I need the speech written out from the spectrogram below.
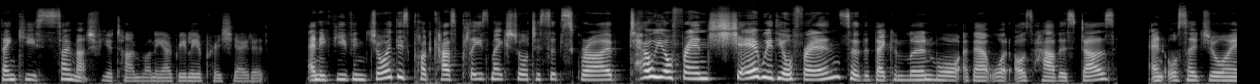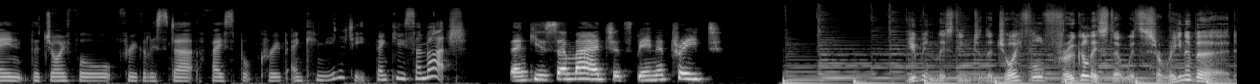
Thank you so much for your time, Ronni. I really appreciate it. And if you've enjoyed this podcast, please make sure to subscribe, tell your friends, share with your friends so that they can learn more about what Oz Harvest does and also join the Joyful Frugalista Facebook group and community. Thank you so much. Thank you so much. It's been a treat. You've been listening to The Joyful Frugalista with Serina Bird.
